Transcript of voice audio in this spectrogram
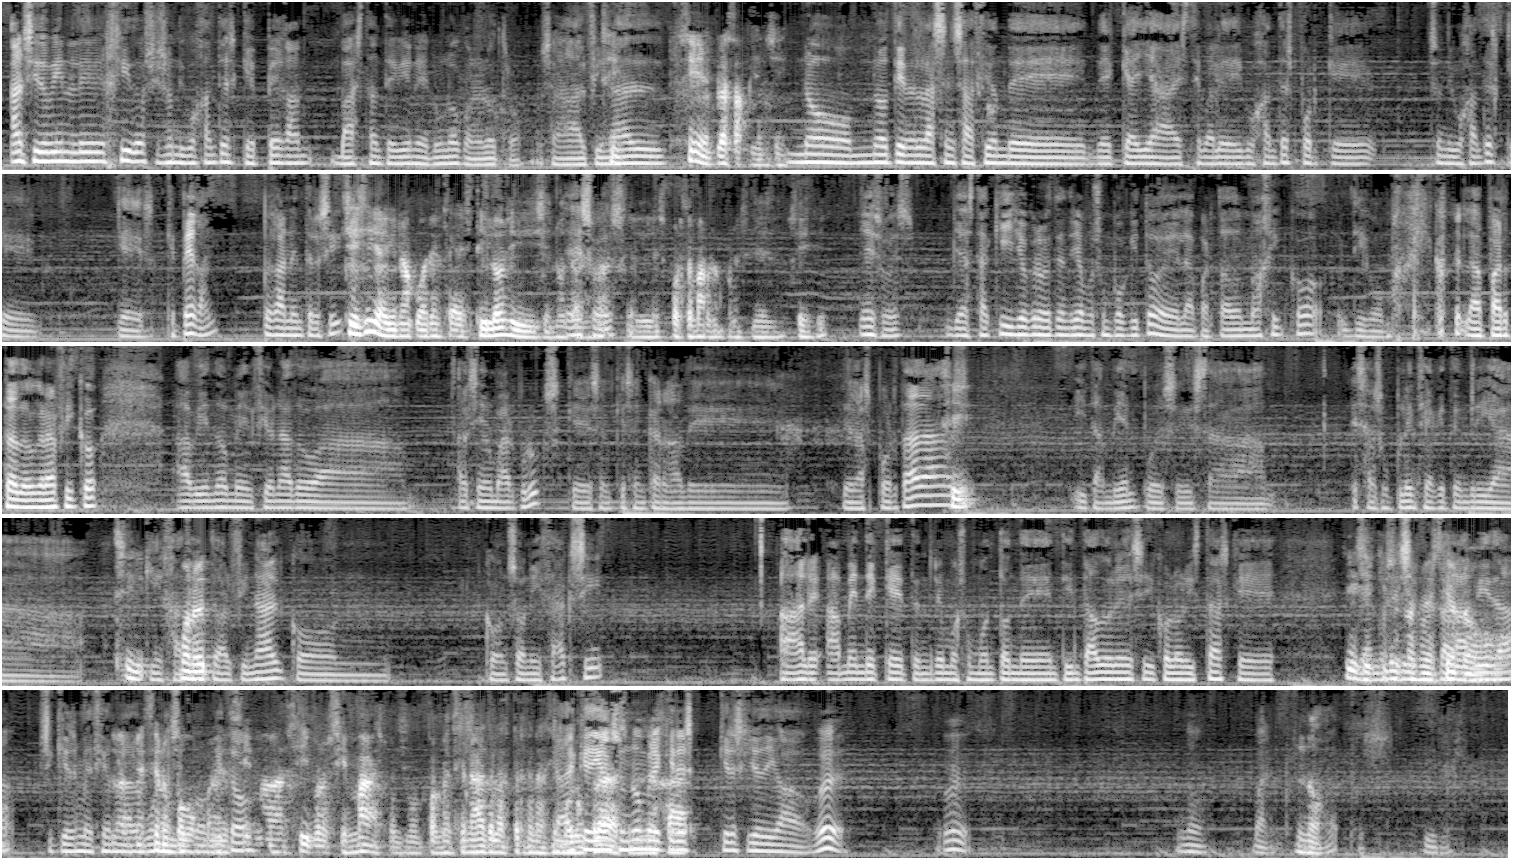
han sido bien elegidos y son dibujantes que pegan bastante bien el uno con el otro. O sea, al final. Sí, en plaza bien, sí. No, no tienen la sensación de, que haya este baile de dibujantes porque son dibujantes que, que, que pegan pegan entre sí. Sí, sí, hay una coherencia de estilos y se nota Eso es. el esfuerzo de Marvel. Sí, sí. Eso es. Y hasta aquí yo creo que tendríamos un poquito el apartado mágico, digo mágico, el apartado gráfico, habiendo mencionado a, al señor Mark Brooks, que es el que se encarga de, de las portadas. Y también pues esa, esa suplencia que tendría. King al final con, con Sony Zaxi amén de que tendremos un montón de entintadores y coloristas que sí, si quieres la vida. Si quieres mencionar un poco encima, sí, pero sin más, por, mencionar a todas las personas Cada vez que digas un nombre, ¿quieres, ¿quieres que yo diga? Eh, eh"? No, vale. Pues no. pues,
